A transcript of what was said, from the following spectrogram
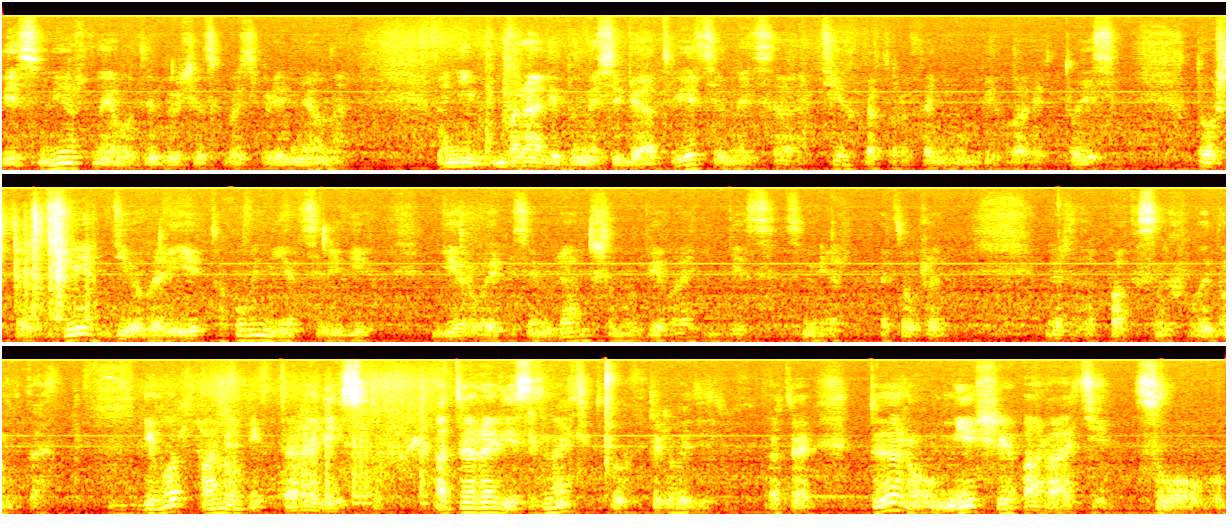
Бессмертные, вот идущие сквозь времена, они брали бы на себя ответственность за тех, которых они убивают. То есть то, что те делали, и такого нет среди героев землян, чтобы убивать бессмертных. Это уже между пакостных выдумка. И вот памятник террористу. А террорист, знаете, кто переводит? Это терро, умеющий орать словом.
